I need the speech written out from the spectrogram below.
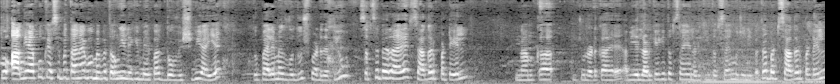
तो आगे आपको कैसे बताना है वो मैं बताऊँगी लेकिन मेरे पास दो विश भी आई है। तो पहले मैं वो दुष पढ़ देती हूँ। सबसे पहला है सागर पटेल नाम का जो लड़का है, अब ये लड़के की तरफ़ से है, लड़की की तरफ़ है, मुझे नहीं पता बट सागर पटेल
